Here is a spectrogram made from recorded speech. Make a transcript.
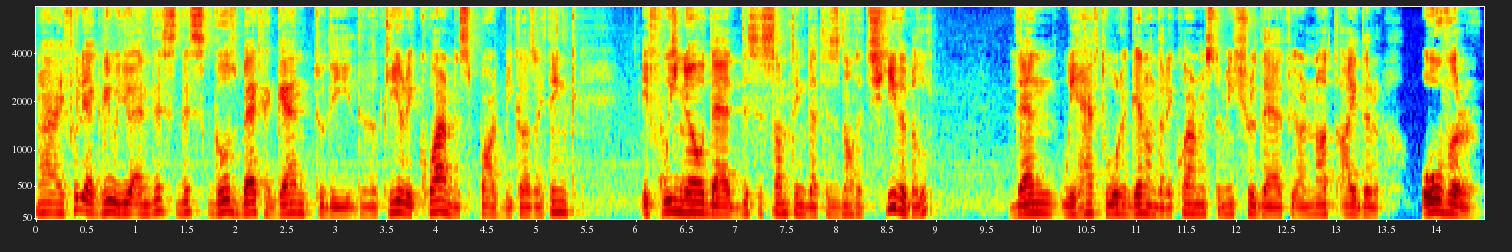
I fully agree with you, and this this goes back again to the the clear requirements part because I think if we know that this is something that is not achievable, then we have to work again on the requirements to make sure that we are not either over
